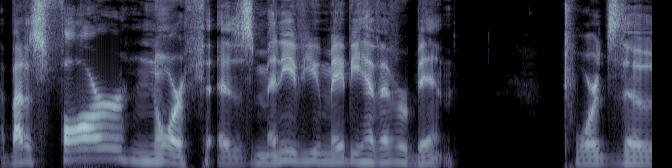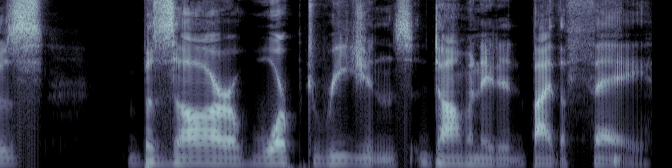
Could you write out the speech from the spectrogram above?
About as far north as many of you maybe have ever been, towards those bizarre, warped regions dominated by the Fey.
